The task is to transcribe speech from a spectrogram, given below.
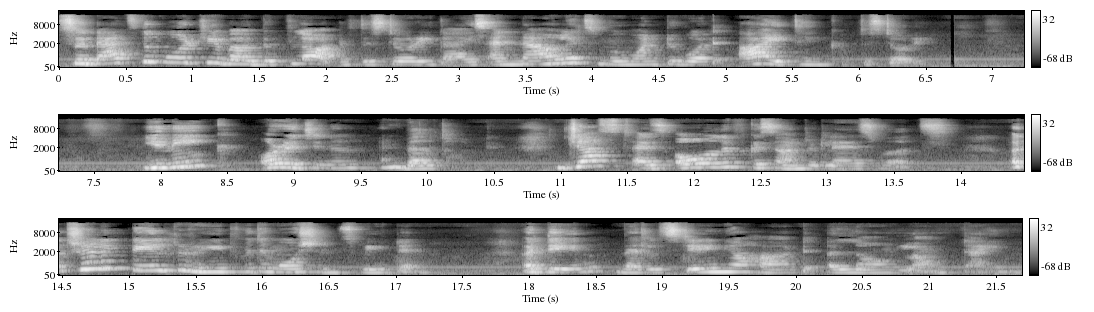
So that's the poetry about the plot of the story, guys. And now let's move on to what I think of the story. Unique, original, and well thought. Just as all of Cassandra Clare's works. A thrilling tale to read with emotions weaved in. A tale that'll stay in your heart a long, long time.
